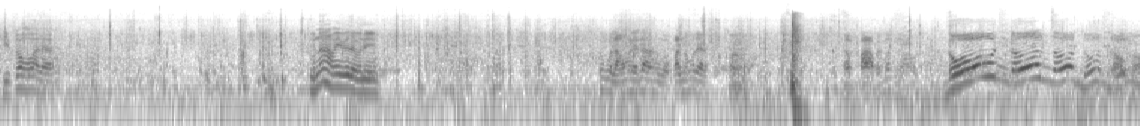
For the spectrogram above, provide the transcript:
หยิบซ่องว่าอะไรทูน่าไม่มีเลยวันนี้ต้องกดหลังมาเลยจ้ะหัวปั้นน้องมาเลยน้ำปลาไปมัดแล้วโดนโดนโดนโดนเขาเขา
